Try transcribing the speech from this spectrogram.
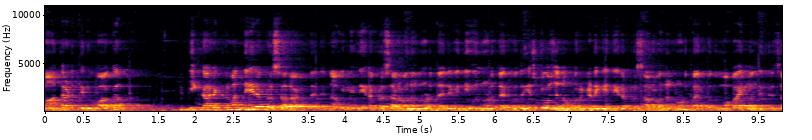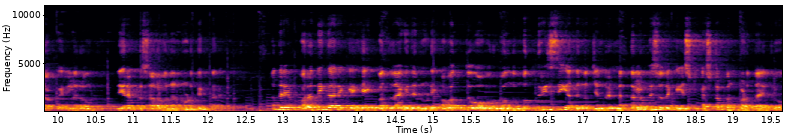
ಮಾತಾಡ್ತಿರುವಾಗ ಈ ಕಾರ್ಯಕ್ರಮ ನೇರ ಪ್ರಸಾರ ಆಗ್ತಾ ಇದೆ. ನಾವು ಇಲ್ಲಿ ನೇರ ಪ್ರಸಾರವನ್ನು ನೋಡ್ತಾ ಇದ್ದೀವಿ. ನೀವು ನೋಡ್ತಾ ಇರ್ಬೋದು, ಎಷ್ಟೋ ಜನ ಹೊರಗಡೆಗೆ ನೇರ ಪ್ರಸಾರವನ್ನು ನೋಡ್ತಾ ಇರ್ಬೋದು. ಮೊಬೈಲ್ ಒಂದಿದ್ರೆ ಸಾಕು, ಎಲ್ಲರೂ ನೇರ ಪ್ರಸಾರವನ್ನು ನೋಡ್ತಿರ್ತಾರೆ. ಅಂದ್ರೆ ವರದಿಗಾರಿಕೆ ಹೇಗೆ ಬದಲಾಗಿದೆ ನೋಡಿ, ಅವತ್ತು ಅವರು ಒಂದು ಮುದ್ರಿಸಿ ಅದನ್ನು ಜನರನ್ನ ತಲುಪಿಸೋದಕ್ಕೆ ಎಷ್ಟು ಕಷ್ಟಪಟ್ಟು ಪಡ್ತಾ ಇದ್ರು,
